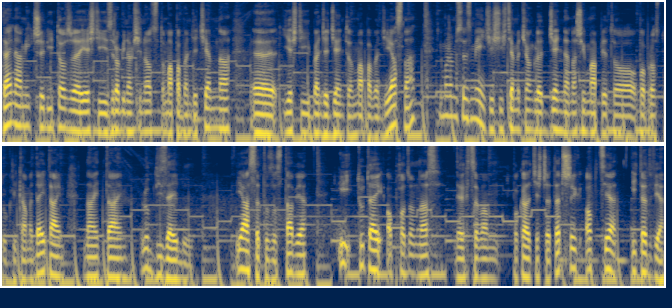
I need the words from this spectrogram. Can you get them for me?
Dynamic, czyli to, że jeśli zrobi nam się noc, to mapa będzie ciemna, e, jeśli będzie dzień, to mapa będzie jasna. I możemy sobie zmienić, jeśli chcemy ciągle dzień na naszej mapie, to po prostu klikamy daytime, nighttime lub disable. Ja se to zostawię. I tutaj obchodzą nas, e, chcę wam pokazać jeszcze te trzy opcje i te dwie.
